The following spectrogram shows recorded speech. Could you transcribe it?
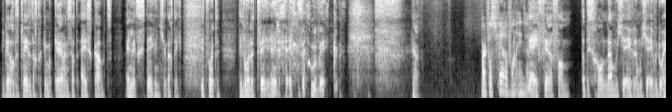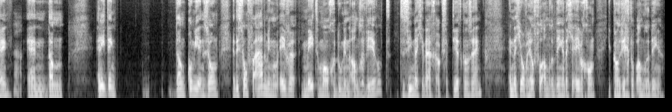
Ik weet nog de tweede dag dat ik in mijn caravan zat, ijskoud. Een elektrisch tekentje. dacht ik, dit, wordt, dit worden twee hele eenzame weken. Ja. Maar het was verre van eenzaam. Nee, verre van. Dat is gewoon, daar moet je even, daar moet je even doorheen. Ja. En dan. En ik denk, dan kom je in zo'n. Het is zo'n verademing om even mee te mogen doen in een andere wereld. Te zien dat je daar geaccepteerd kan zijn. En dat je over heel veel andere dingen, dat je even gewoon je kan richten op andere dingen.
